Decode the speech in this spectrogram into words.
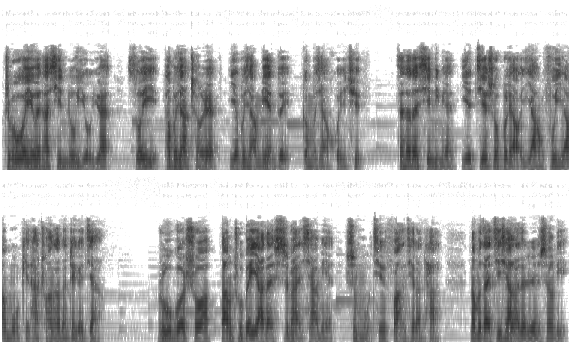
只不过因为他心中有怨，所以他不想承认，也不想面对，更不想回去。在他的心里面也接受不了养父养母给他创造的这个家。如果说当初被压在石板下面是母亲放弃了他。那么在接下来的人生里，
